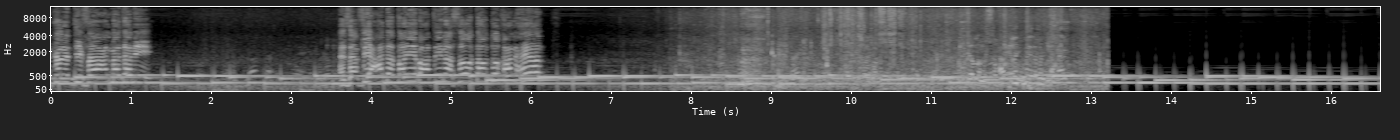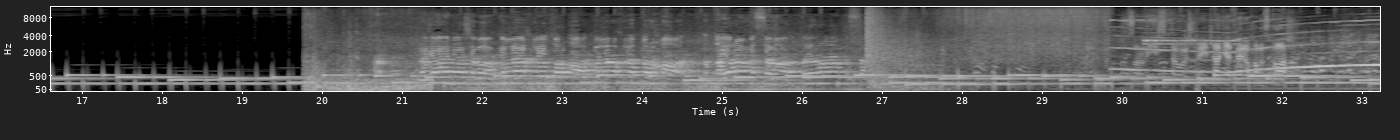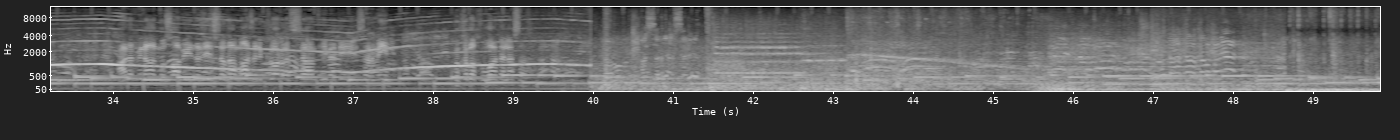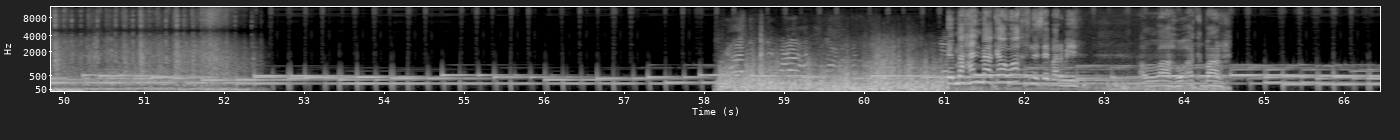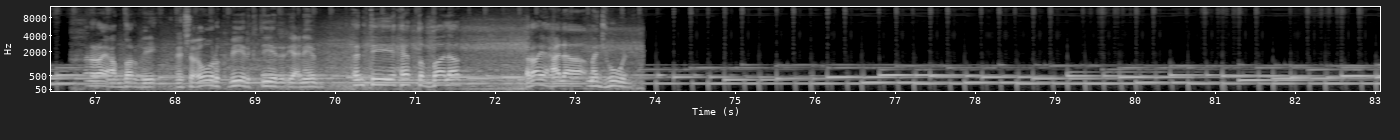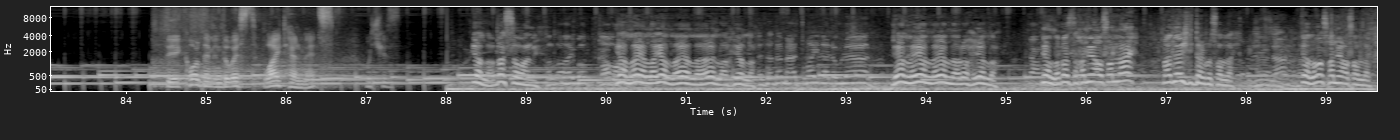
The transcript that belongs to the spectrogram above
معكم الدفاع المدني. إذا في حدا طيب أعطينا صوته ودق على الحيط رجاء يا شباب كله يخلي الطرقات كله يخلي الطرقات 26 3 2015 عدد من المصابين الذين استخدام غاز الكلور غسام في مدينة سرمين من قبل قوات الأسد محل ما كان واقف نزل برميه الله أكبر. أنا رايح على الضربي شعور كبير كثير يعني أنت حيط ببالك رايح على مجهول. They call them in the West white helmets, which is يلا بس ثواني. الله يوفقك يلا. يلا يلا يلا يلا أخي يلا. إذا دمعت مينا الأولاد. يلا يلا يلا روح يلا. يلا بس خليني اوصل لك بعدين إيش بدك بوصل لك يلا بس خليني اوصل لك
